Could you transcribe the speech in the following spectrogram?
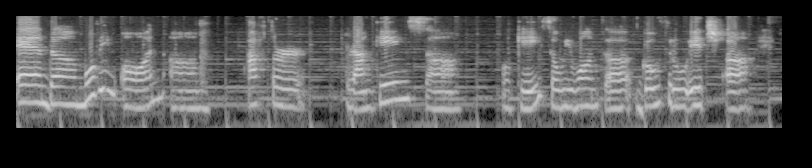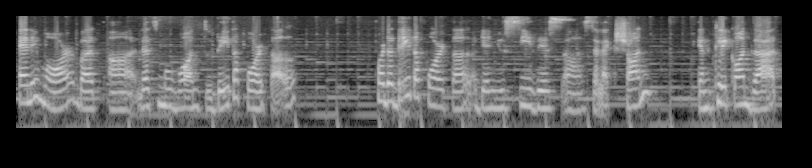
and uh, moving on um, after rankings. Uh, okay, so we won't uh, go through each uh, anymore, but let's move on to data portal. For the data portal, again, you see this selection. You can click on that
